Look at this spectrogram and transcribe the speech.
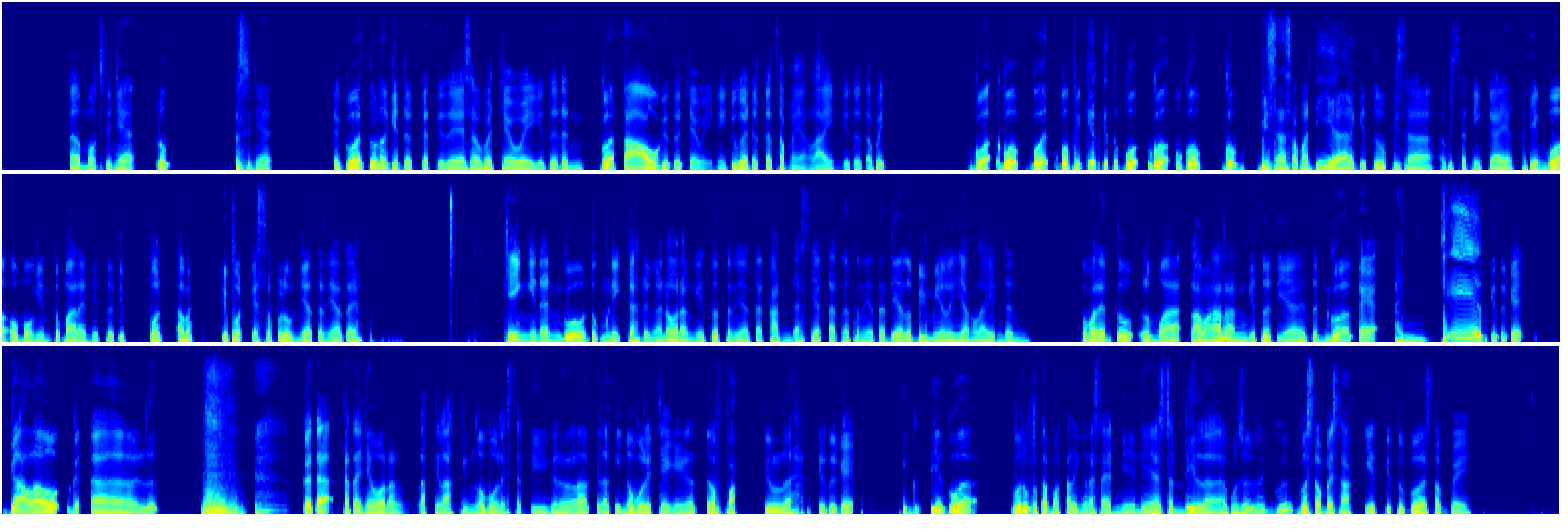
eh, maksudnya lu maksudnya eh, gua tuh lagi deket gitu ya sama cewek gitu dan gua tahu gitu cewek ini juga deket sama yang lain gitu tapi gua gua gua gua pikir gitu gua gua gua gua bisa sama dia gitu bisa bisa nikah. Yang yang gua omongin kemarin itu di pod, apa di podcast sebelumnya ternyata ya. Keinginan gua untuk menikah dengan orang itu ternyata kandas ya karena ternyata dia lebih milih yang lain dan kemarin tuh lama, lamaran gitu dia. Dan gua kayak anjir gitu kayak galau eh, lu. Kata katanya orang laki-laki nggak boleh sedih karena laki-laki nggak boleh cengeng. Atau fuck you lah gitu. Kayak ya gue baru pertama kali ngerasain gini ya sedih lah. Maksudnya gue gue sampai sakit gitu gue sampai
